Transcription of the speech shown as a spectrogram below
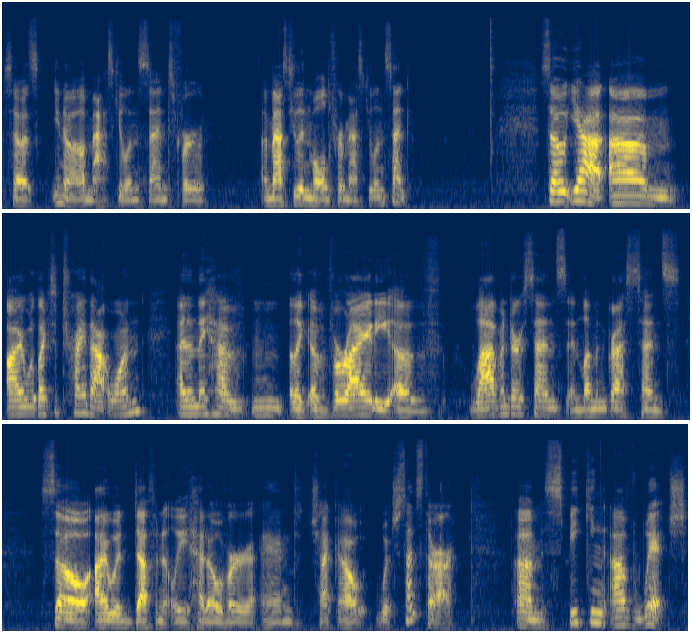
So it's, you know, a masculine scent for, a masculine mold for masculine scent. So yeah, um, I would like to try that one. And then they have mm, like a variety of lavender scents and lemongrass scents. So I would definitely head over and check out which scents there are. Um, speaking of which,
